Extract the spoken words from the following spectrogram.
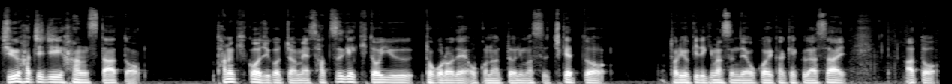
ー、18時半スタート。たぬき工事5丁目殺撃というところで行っております。チケット取り置きできますんでお声かけください。あと、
